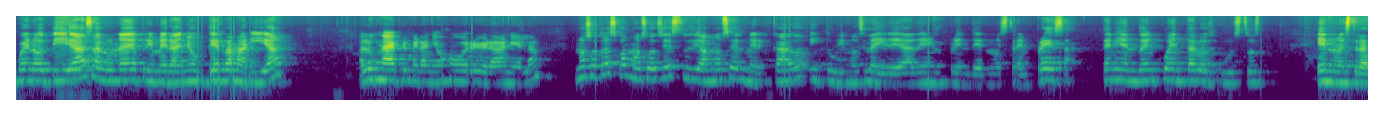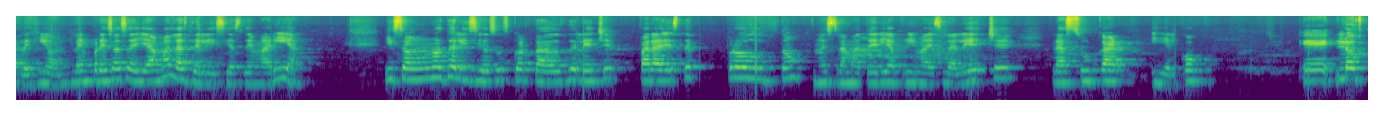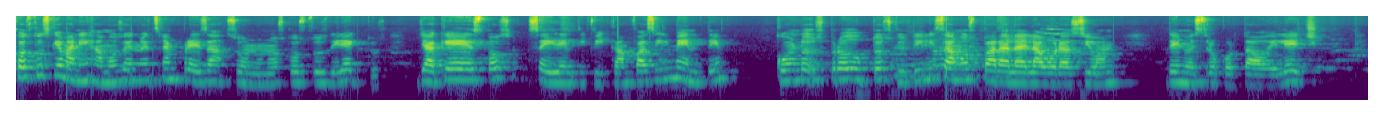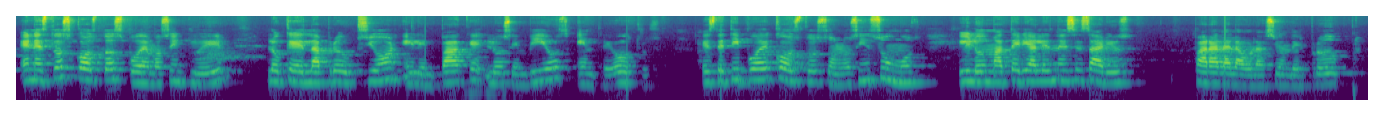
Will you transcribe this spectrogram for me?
Buenos días, alumna de primer año Guerra María. Alumna de primer año Joven Rivera Daniela. Nosotros como socios estudiamos el mercado y tuvimos la idea de emprender nuestra empresa, teniendo en cuenta los gustos en nuestra región. La empresa se llama Las Delicias de María y son unos deliciosos cortados de leche. Para este producto, nuestra materia prima es la leche, el azúcar y el coco. Eh, los costos que manejamos en nuestra empresa son unos costos directos, ya que estos se identifican fácilmente con los productos que utilizamos para la elaboración de nuestro cortado de leche. En estos costos podemos incluir lo que es la producción, el empaque, los envíos, entre otros. Este tipo de costos son los insumos y los materiales necesarios para la elaboración del producto.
